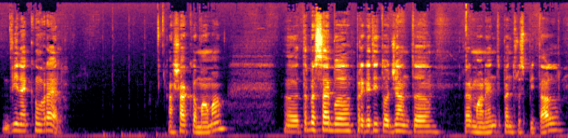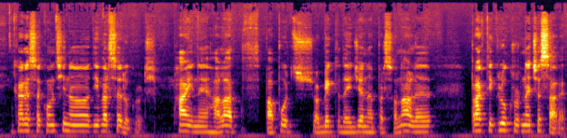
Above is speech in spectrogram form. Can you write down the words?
vine când vrea el. Așa că mama uh, trebuie să aibă pregătit o geantă permanent pentru spital care să conțină diverse lucruri haine, halat, papuci, obiecte de igienă personale, practic lucruri necesare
